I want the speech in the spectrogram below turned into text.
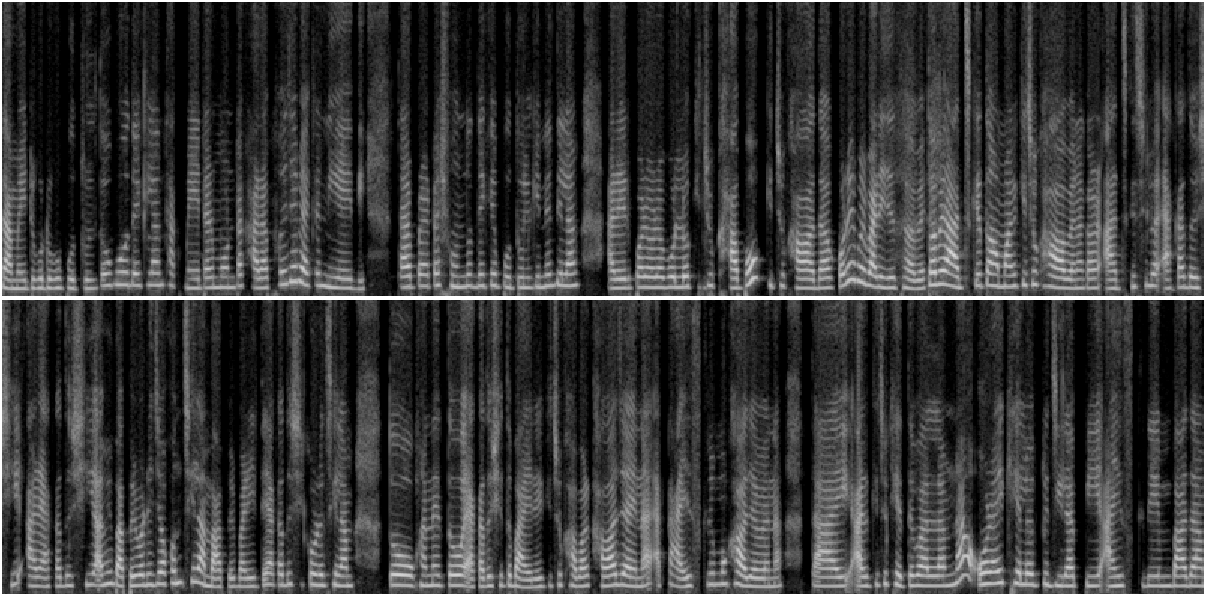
দামে। এটুকুটুকু পুতুল। তবুও দেখলাম থাক মেয়েটার মনটা খারাপ হয়ে যাবে একটা নিয়েই দিই তারপর একটা সুন্দর দেখে পুতুল কিনে দিলাম। আর এরপরে ওরা বলল কিছু খাব কিছু খাওয়া দাওয়া করে এবার বাড়ি যেতে হবে। তবে আজকে তো আমার কিছু খাওয়াবে না কারণ আজকে ছিল একাদশী। আর একাদশী আমি বাপের বাড়ি যখন ছিলাম বাপের বাড়িতে একাদশী করেছিলাম। তো ওখানে তো একাদশী তো বাইরের কিছু খাবার খাওয়া যায় না একটা আইসক্রিমও খাওয়া যাবে না। তাই আর কিছু খেতে পারলাম না। ওরাই খেলো একটু জিলাপি আইসক্রিম বাদাম।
